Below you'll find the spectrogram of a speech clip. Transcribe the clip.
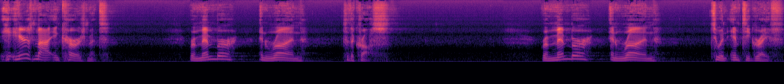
Here's my encouragement remember and run to the cross. Remember and run to an empty grave.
